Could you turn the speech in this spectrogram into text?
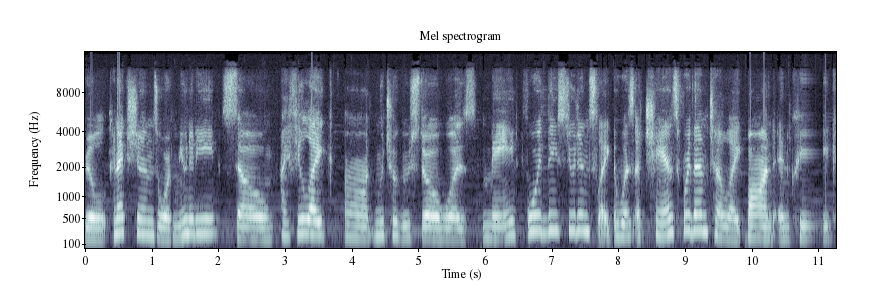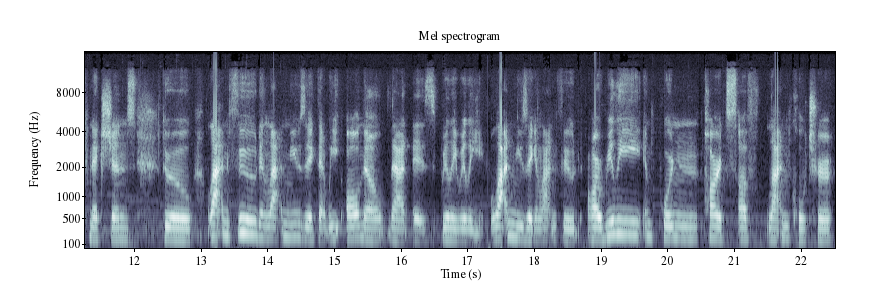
real connections or community. So I feel like uh, Mucho Gusto was made for these students. Like it was a chance for them to like bond and create connections through Latin food and Latin music that we all know that is really, really Latin music and Latin food are really important parts of Latin culture.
